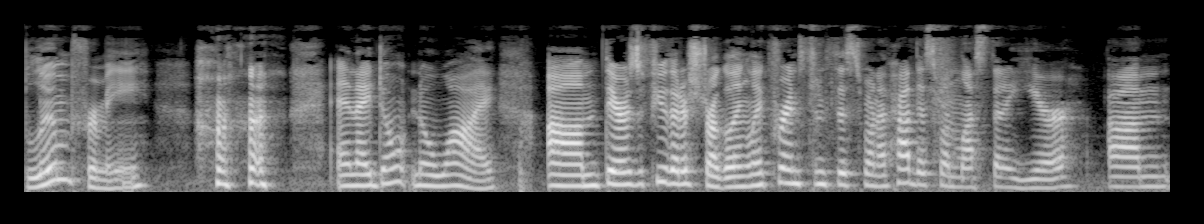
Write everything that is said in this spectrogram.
bloom for me. and I don't know why. Um, there's a few that are struggling. Like, for instance, this one. I've had this one less than a year. Um,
